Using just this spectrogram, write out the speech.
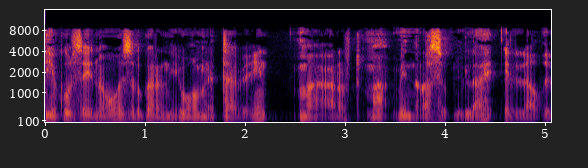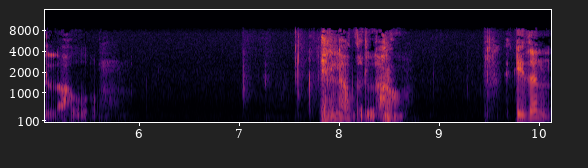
يقول سيدنا اويس القرني وهو من التابعين؟ ما عرفت ما من رسول الله إلا ظله. إلا ظله. اذا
